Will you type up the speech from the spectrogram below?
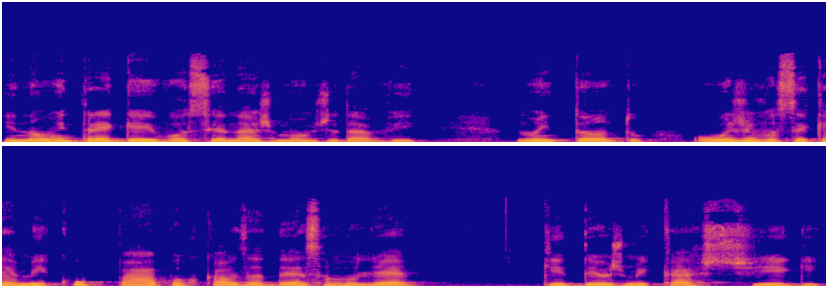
e não entreguei você nas mãos de Davi. No entanto, hoje você quer me culpar por causa dessa mulher? Que Deus me castigue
